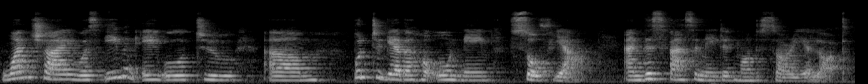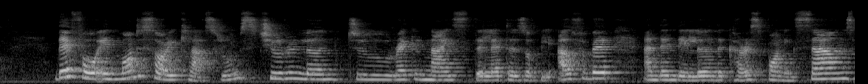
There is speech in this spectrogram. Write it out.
One child was even able to um, put together her own name, Sophia, and this fascinated Montessori a lot. Therefore, in Montessori classrooms, children learn to recognize the letters of the alphabet and then they learn the corresponding sounds.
